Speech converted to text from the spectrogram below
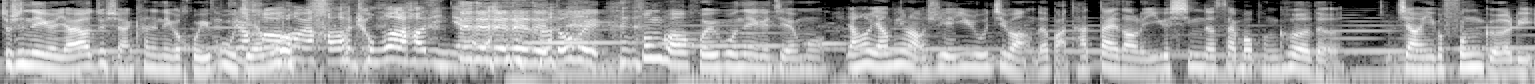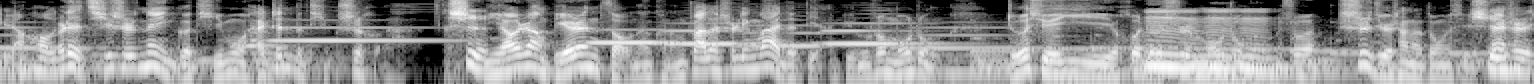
就是那个瑶瑶最喜欢看的那个回顾节目后后。面好重播了好几年，对对对对对，都会疯狂回顾那个节目。然后杨平老师也一如既往的把他带到了一个新的赛博朋克的这样一个风格里，然后而且其实那个题目还真的挺适合他的。是。你要让别人走呢，可能抓的是另外的点，比如说某种哲学意义，或者是某种说视觉上的东西。是。但是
